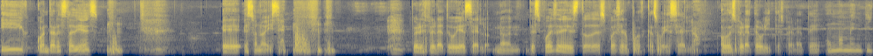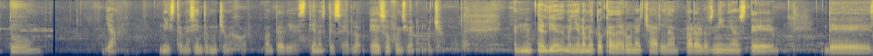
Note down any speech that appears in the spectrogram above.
y contar hasta 10. eh, eso no hice. Pero espérate, voy a hacerlo. No, después de esto, después del podcast voy a hacerlo. O oh, espérate ahorita, espérate. Un momentito. Ya, listo, me siento mucho mejor ponte 10, tienes que hacerlo, eso funciona mucho. El día de mañana me toca dar una charla para los niños de, de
